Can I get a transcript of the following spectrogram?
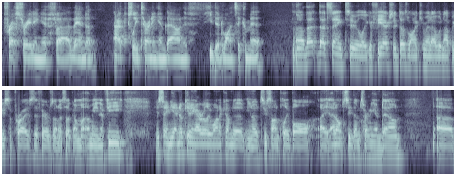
frustrating if uh, they end up actually turning him down if he did want to commit. No, that that's saying too. Like if he actually does want to commit, I would not be surprised if Arizona took him. I mean, if he is saying, "Yeah, no kidding, I really want to come to you know Tucson play ball," I, I don't see them turning him down. Uh,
